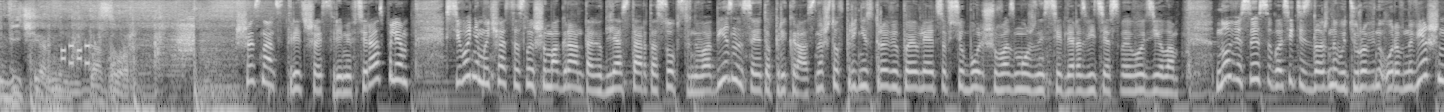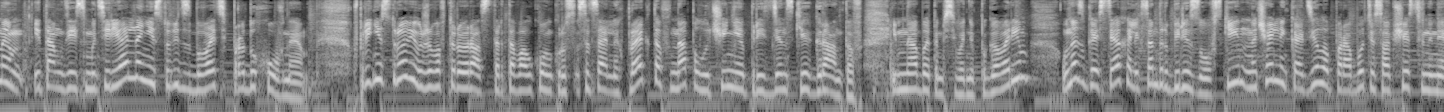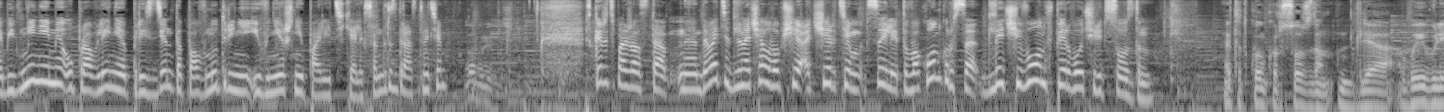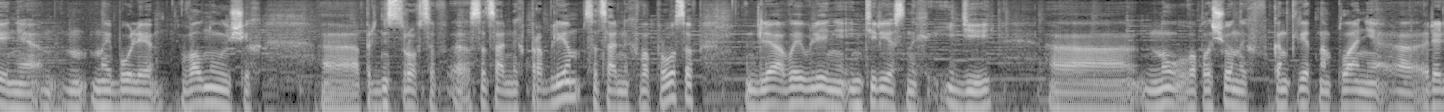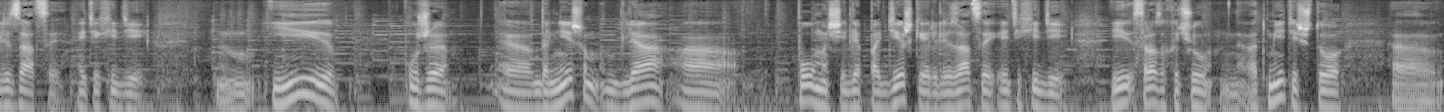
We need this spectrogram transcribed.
Вечерний дозор. 16.36 время в Тирасполе. Сегодня мы часто слышим о грантах для старта собственного бизнеса. Это прекрасно, что в Приднестровье появляется все больше возможностей для развития своего дела. Но весы, согласитесь, должны быть уравновешены. И там, где есть материальное, не стоит забывать про духовное. В Приднестровье уже во второй раз стартовал конкурс социальных проектов на получение президентских грантов. Именно об этом сегодня поговорим. У нас в гостях Александр Березовский, начальник отдела по работе с общественными объединениями Управления президента по внутренней и внешней политике политики. Александр, здравствуйте. Добрый вечер. Скажите, пожалуйста, э, давайте для начала вообще очертим цели этого конкурса. Для чего он в первую очередь создан? Этот конкурс создан для выявления наиболее волнующих э, приднестровцев э, социальных проблем, социальных вопросов, для выявления интересных идей, ну, воплощенных в конкретном плане реализации этих идей. И уже э, в дальнейшем для э, помощи, для поддержки реализации этих идей. И сразу хочу отметить, что э,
